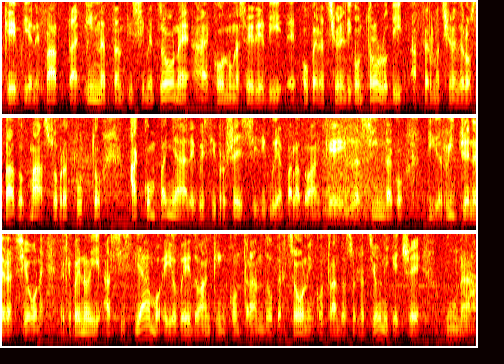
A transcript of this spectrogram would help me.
che viene fatta in tantissime zone eh, con una serie di eh, operazioni di controllo, di affermazione dello Stato, ma soprattutto accompagnare questi processi di cui ha parlato anche il sindaco di rigenerazione, perché poi noi assistiamo e io vedo anche incontrando persone, incontrando associazioni che c'è una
